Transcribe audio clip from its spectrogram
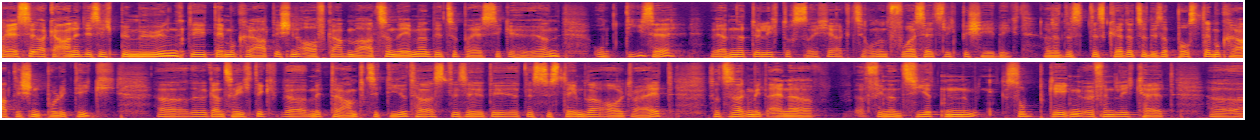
Presseorgane, die sich bemühen, die demokratischen Aufgaben wahrzunehmen, die zur Presse gehören. Und diese werden natürlich durch solche Aktionen vorsätzlich beschädigt. Also das, das gehört ja zu dieser postdemokratischen Politik, äh, du ganz richtig äh, mit Trump zitiert hast, diese, die, das System der Alt-Right, sozusagen mit einer finanzierten Subgegenöffentlichkeit äh,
